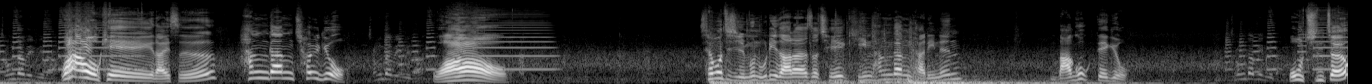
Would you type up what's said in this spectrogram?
정답입니다. 와우, 오케이. 나이스. 한강철교. 정답입니다. 와우. 세 번째 질문. 우리나라에서 제일 긴 한강 다리는 마곡대교. 정답입니다. 오, 진짜요?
